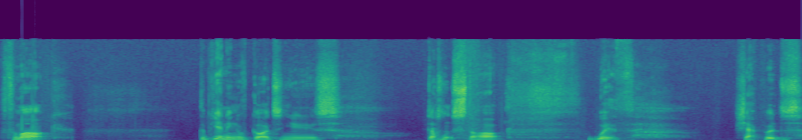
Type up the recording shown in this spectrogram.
For Mark, the beginning of God's news doesn't start with shepherds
